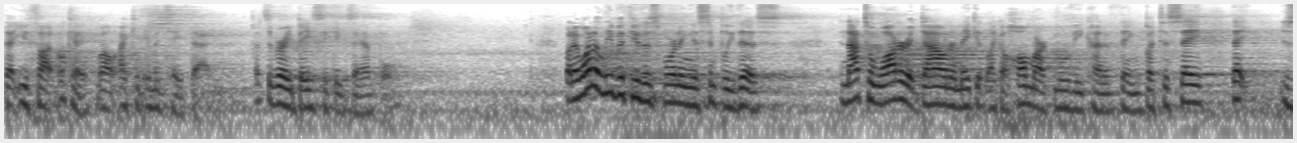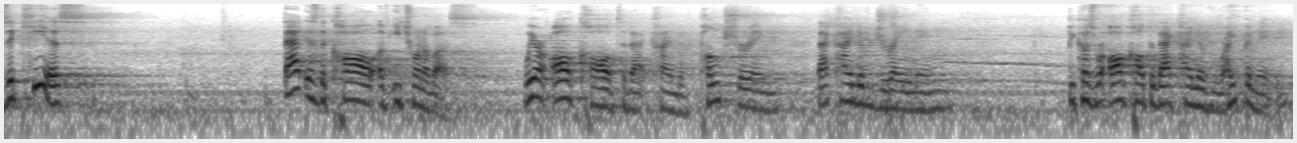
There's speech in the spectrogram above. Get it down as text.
That you thought, okay, well, I can imitate that. That's a very basic example. What I want to leave with you this morning is simply this not to water it down or make it like a Hallmark movie kind of thing, but to say that Zacchaeus, that is the call of each one of us. We are all called to that kind of puncturing, that kind of draining, because we're all called to that kind of ripening.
